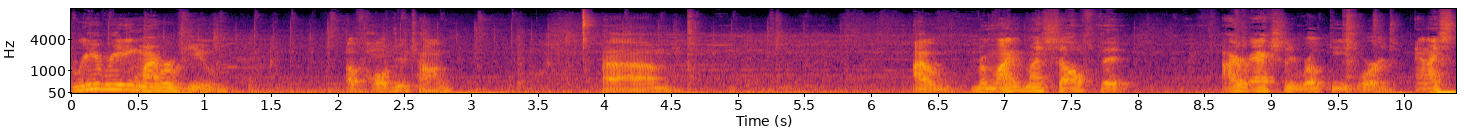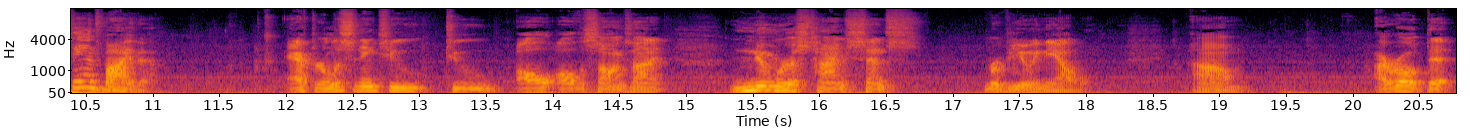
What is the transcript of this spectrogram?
rereading my review of Hold Your Tongue, um, I reminded myself that I actually wrote these words, and I stand by them. After listening to to all all the songs on it numerous times since reviewing the album, um, I wrote that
